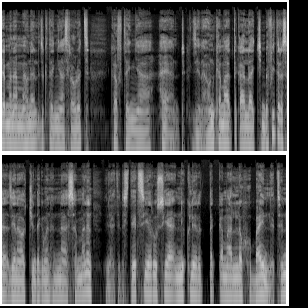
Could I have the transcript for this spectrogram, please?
ደመናማ ይሆናል። ዝቅተኛ 12 ከፍተኛ 21። ዜናውን ከማጠቃላችን በፊት ርዕሰ ዜናዎችን ደግመን እናሰማለን። ዩናይትድ ስቴትስ የሩሲያ ኒውክሌር እጠቀማለሁ ባይነትን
